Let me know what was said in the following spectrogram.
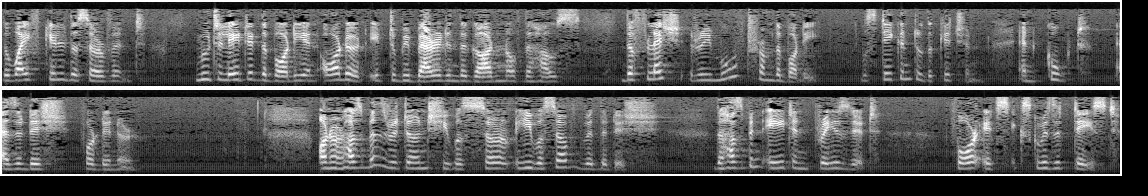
the wife killed the servant, mutilated the body, and ordered it to be buried in the garden of the house. The flesh removed from the body was taken to the kitchen and cooked as a dish for dinner. On her husband's return, she was ser- he was served with the dish. The husband ate and praised it for its exquisite taste.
